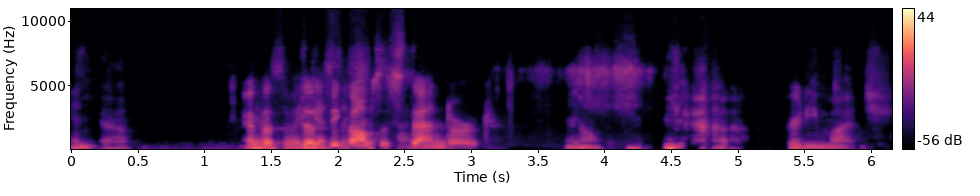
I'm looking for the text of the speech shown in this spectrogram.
And Yeah. And yeah, that, so that becomes a standard, you know. Yeah. pretty much.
